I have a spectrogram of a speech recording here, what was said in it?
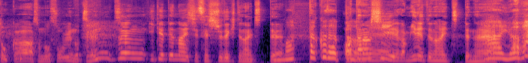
とかそのそういうの全然行けてないし摂取できてないっつって、全くだった新しい映画見れてないっつってね、あーやばい。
